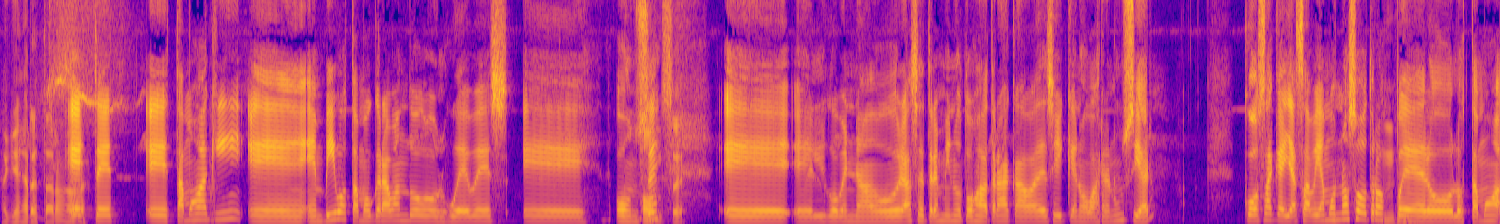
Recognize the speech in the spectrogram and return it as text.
¿A quién arrestaron ahora? Este, eh, estamos aquí eh, en vivo, estamos grabando el jueves eh, 11. 11. Eh, el gobernador hace tres minutos atrás acaba de decir que no va a renunciar, cosa que ya sabíamos nosotros, pero lo estamos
